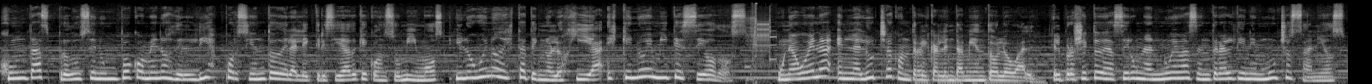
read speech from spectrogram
Juntas producen un poco menos del 10% de la electricidad que consumimos y lo bueno de esta tecnología es que no emite CO2. Una buena en la lucha contra el calentamiento global. El proyecto de hacer una nueva central tiene muchos años.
